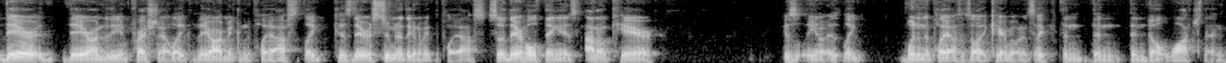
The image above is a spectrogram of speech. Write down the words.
they're they're under the impression that like they are making the playoffs like because they're assuming that they're going to make the playoffs so their whole thing is i don't care is you know like winning the playoffs that's all I care about. And it's like then then then don't watch then.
